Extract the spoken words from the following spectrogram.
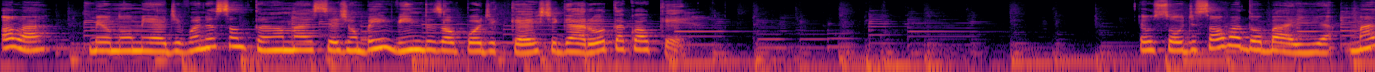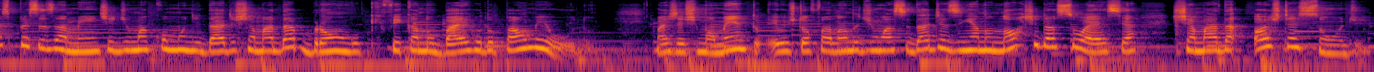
Olá, meu nome é Edvânia Santana, sejam bem-vindos ao podcast Garota Qualquer. Eu sou de Salvador, Bahia, mais precisamente de uma comunidade chamada Brongo, que fica no bairro do Palmiúdo. Mas neste momento eu estou falando de uma cidadezinha no norte da Suécia chamada Östersund,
